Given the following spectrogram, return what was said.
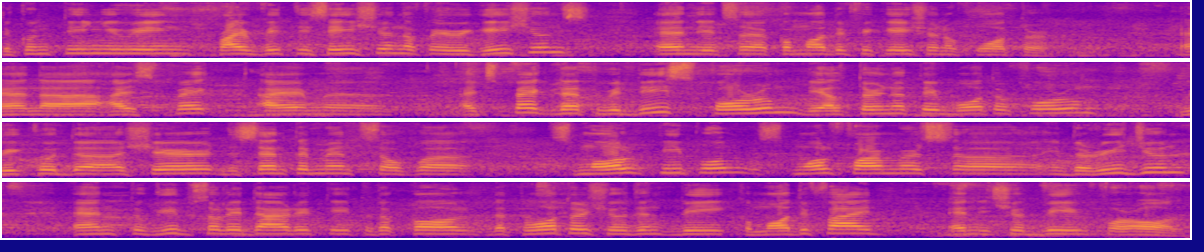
the continuing privatization of irrigations and its uh, commodification of water. And uh, I expect I'm, uh, I expect that with this forum, the Alternative Water Forum, we could uh, share the sentiments of uh, small people, small farmers uh, in the region, and to give solidarity to the call that water shouldn't be commodified and it should be for all.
